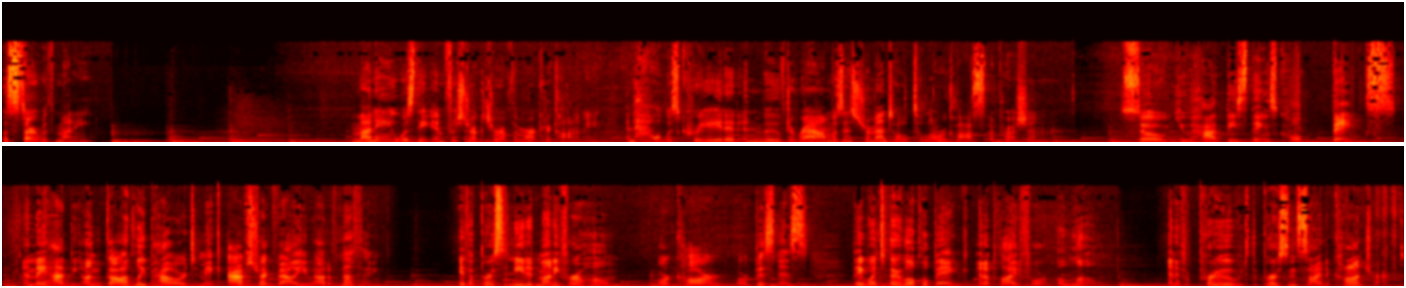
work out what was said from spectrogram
let's start with money. Money was the infrastructure of the market economy, and how it was created and moved around was instrumental to lower class oppression. So you had these things called banks, and they had the ungodly power to make abstract value out of nothing. If a person needed money for a home, or car, or business, they went to their local bank and applied for a loan. And if approved, the person signed a contract,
